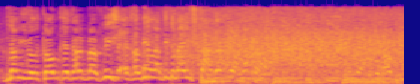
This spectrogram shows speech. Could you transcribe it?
bedankt dat je wilde komen. Geef een hartelijk applaus, Lise. En ga Leeuw, laat niet erbij even staan. Dank je dankjewel.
